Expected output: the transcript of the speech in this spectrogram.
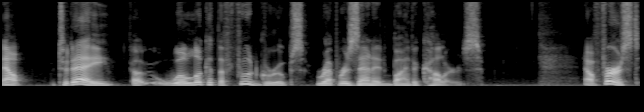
Now, today uh, we'll look at the food groups represented by the colors. Now, first,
